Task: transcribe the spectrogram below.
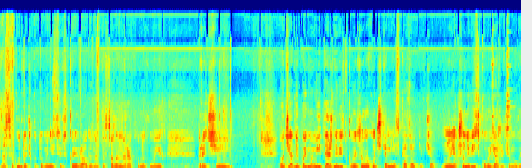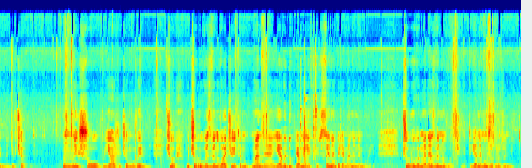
На секундочку, то мені сільської ради написали на рахунок моїх речей. От я не пойму, мій теж не військовий. Що ви хочете мені сказати, дівчат? Ну, якщо не військовий, я ж у чому винна, дівчат. Ну, йшов би, я ж у чому винна. Чу, у чому ви звинувачуєте мене? Я веду прямий ефір, сина біля мене немає. В чому ви мене звинувачуєте? Я не можу зрозуміти.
